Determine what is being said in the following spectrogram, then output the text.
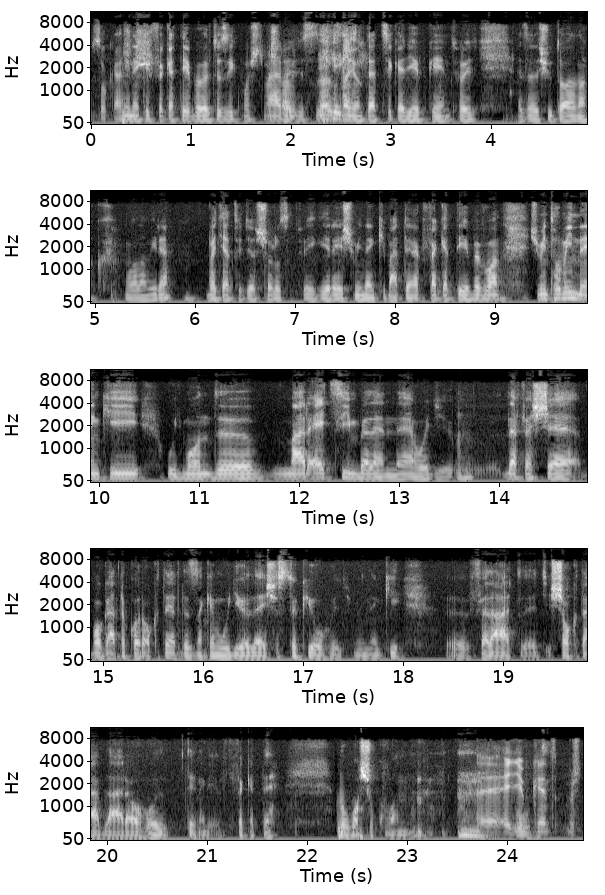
szokásos. Mindenki feketébe öltözik most már, Most ez az nagyon tetszik egyébként, hogy ezzel is utalnak valamire. Vagy hát, hogy a sorozat végére is mindenki már tényleg feketébe van, és mintha mindenki úgymond már egy színbe lenne, hogy lefesse magát a karaktert, ez nekem úgy jön le, és ez tök jó, hogy mindenki felállt egy saktáblára, ahol tényleg fekete lovasok vannak. Egyébként most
